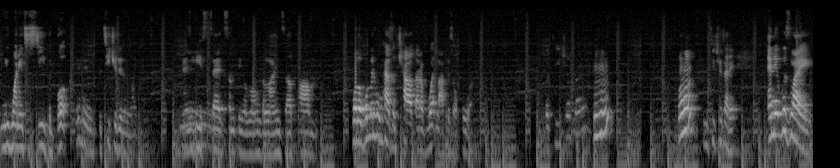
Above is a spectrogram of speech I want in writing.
me wanting to see the book, Mhm. the teacher didn't like, it. and he Mm. said something along the lines of, um, "Well, a woman who has a child out of wedlock is a whore." Mm-hmm. Mm-hmm. The teacher said it, and it was like.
